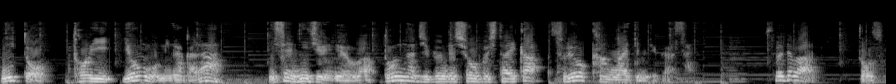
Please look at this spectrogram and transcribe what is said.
2と問い4を見ながら、2022年はどんな自分で勝負したいか、それを考えてみてください。それでは、どうぞ。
